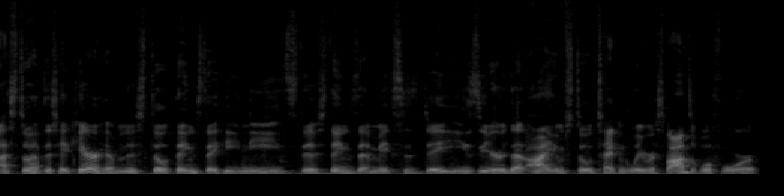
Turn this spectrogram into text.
I still have to take care of him. There's still things that he needs. There's things that makes his day easier that I am still technically responsible for.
